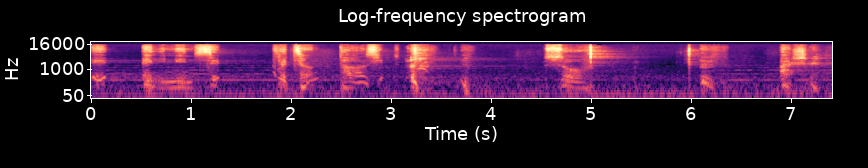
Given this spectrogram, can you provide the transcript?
Et élimine ces putains de parasites. Sauve. Ashley.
